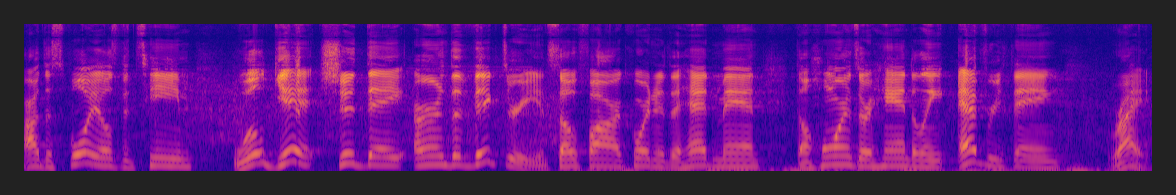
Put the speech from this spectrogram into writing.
are the spoils the team will get should they earn the victory. And so far, according to the head man, the Horns are handling everything right.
